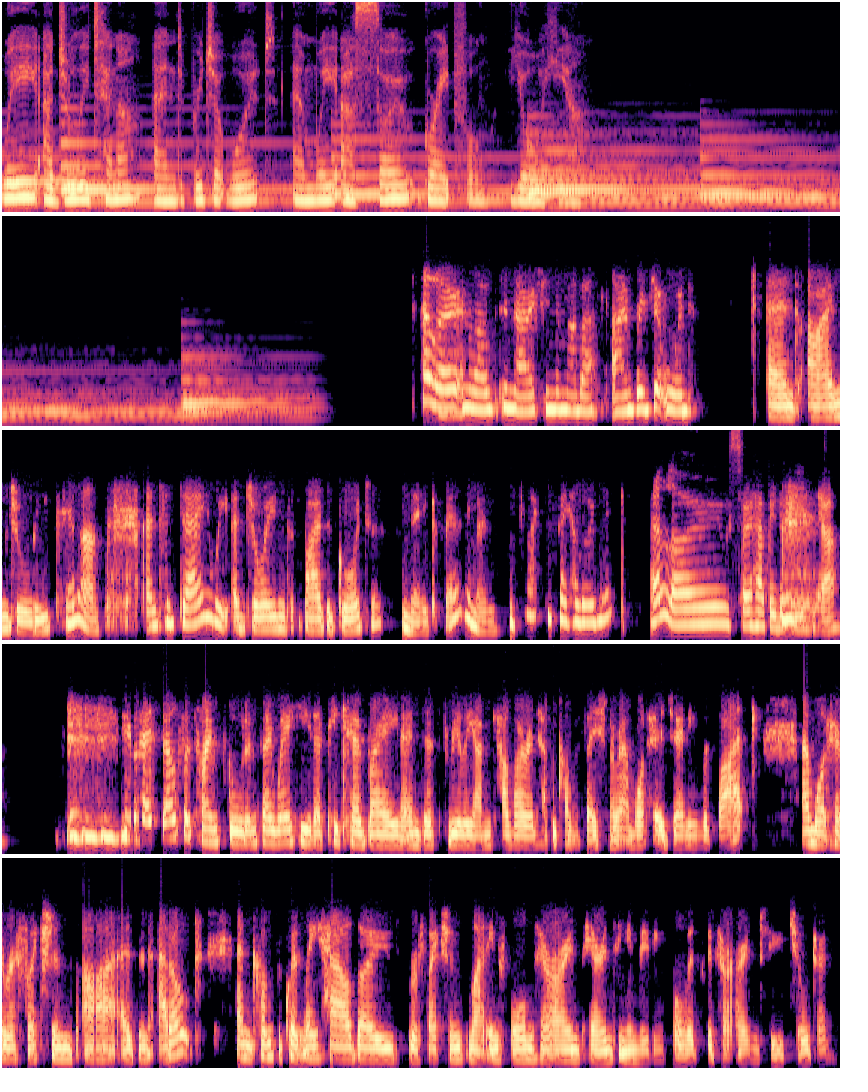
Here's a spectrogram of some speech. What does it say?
We are Julie Tenner and Bridget Wood, and we are so grateful you're here. Hello, and welcome to Nourishing the Mother. I'm Bridget Wood. And I'm Julie Tenner. And today we are joined by the gorgeous Meg Berryman. Would you like to say hello, Meg? Hello. So happy to be here. Who herself was homeschooled. And so we're here to pick her brain and just really uncover and have a conversation around what her journey was like and what her reflections are as an adult, and consequently how those reflections might inform her own parenting and moving forwards with her own two children.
